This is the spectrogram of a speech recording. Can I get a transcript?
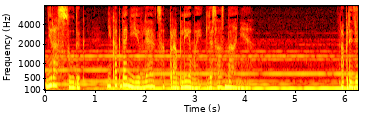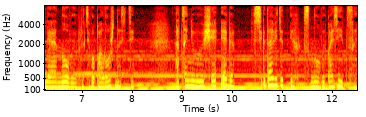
ни рассудок никогда не являются проблемой для сознания. Определяя новые противоположности, оценивающее эго – всегда видит их с новой позиции.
